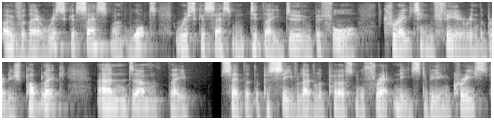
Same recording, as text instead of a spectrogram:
over their risk assessment. What risk assessment did they do before creating fear in the British public? And um, they said that the perceived level of personal threat needs to be increased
